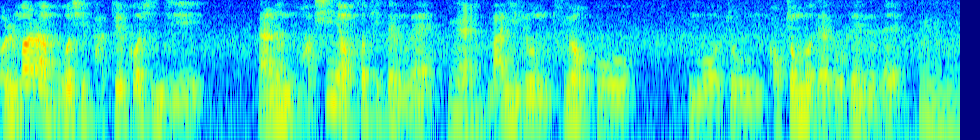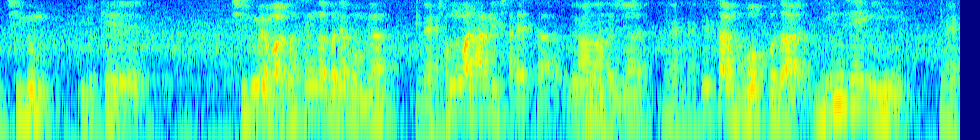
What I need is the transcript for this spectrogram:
얼마나 무엇이 바뀔 것인지 라는 확신이 없었기 때문에 네. 많이 좀 두렵고 뭐 좀 걱정도 되고 그랬는데 음, 지금 이렇게 지금에 와서 생각을 해보면 네. 정말 하길 잘했다 왜 아, 그러냐면. 네, 네. 일단 무엇보다 인생이 네.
